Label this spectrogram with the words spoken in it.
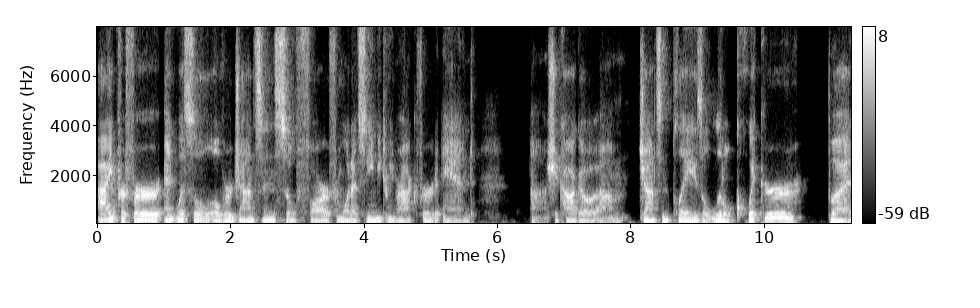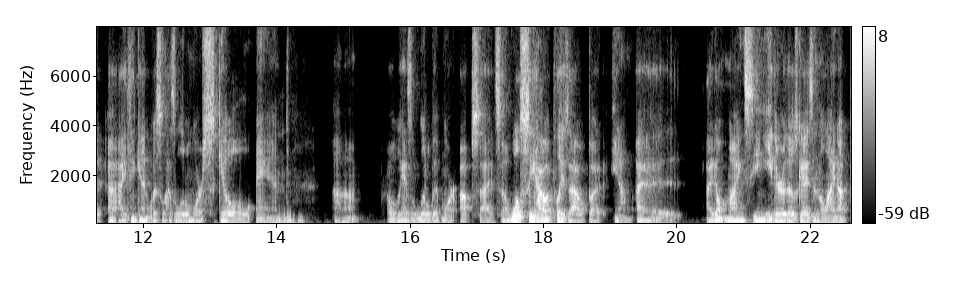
I prefer Entwistle over Johnson so far from what I've seen between Rockford and uh, Chicago. Um, Johnson plays a little quicker, but uh, I think Entwistle has a little more skill and mm-hmm. um, probably has a little bit more upside. So we'll see how it plays out. But you know, I I don't mind seeing either of those guys in the lineup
